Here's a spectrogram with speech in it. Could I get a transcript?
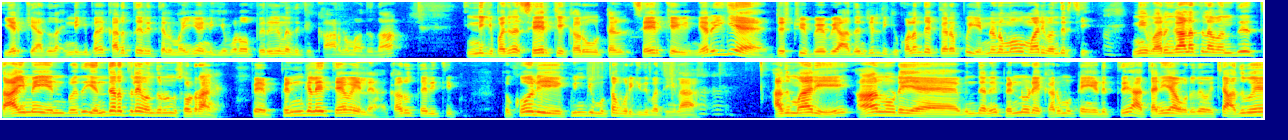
இயற்கை அதுதான். இன்றைக்கி பார்த்தா கருத்தரித்தல் மையம் இன்றைக்கி இவ்வளோ பெருகினதுக்கு காரணம் அதுதான். இன்றைக்கி பார்த்தீங்கன்னா செயற்கை கருவூட்டல் செயற்கை நிறைய டெஸ்டி பேபி அதுன்னு சொல்லி இன்றைக்கி குழந்தை பிறப்பு என்னென்னமோ மாதிரி வந்துருச்சு. நீ வருங்காலத்தில் வந்து தாய்மை என்பது எந்த இடத்துல வந்துடும்னு சொல்கிறாங்க பெ பெண்களே தேவையில்லை. கருத்தரித்து இந்த கோழி குஞ்சு முட்டை பொரிக்குது பார்த்தீங்களா. அது மாதிரி ஆணுடைய விந்தணு பெண்ணுடைய கருமுட்டையை எடுத்து அது தனியாக ஒரு இதை வச்சு அதுவே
